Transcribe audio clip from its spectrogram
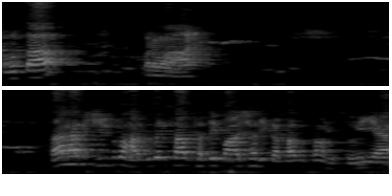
ਪੋਤਾ ਪਰਵਾਨ ਸਾਹਿਬ ਸ਼੍ਰੀ ਗੁਰੂ ਹਰਗੋਬਿੰਦ ਸਾਹਿਬ ਸੱਚੇ ਪਾਤਸ਼ਾਹ ਦੀ ਕਥਾ ਤੁਹਾਨੂੰ ਸੁਣੀ ਹੈ।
